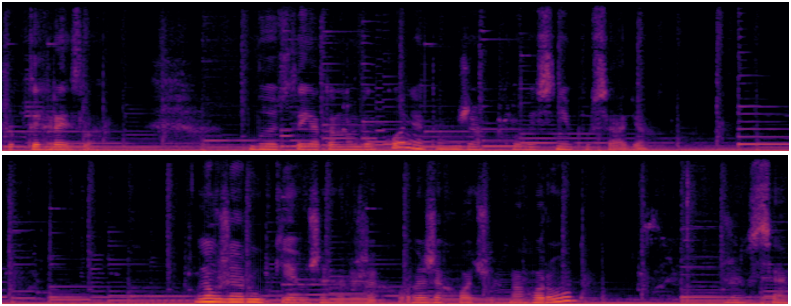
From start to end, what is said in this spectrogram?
Щоб ти гризла. Будуть стояти на балконі, там вже по весні посадю. Ну, вже руки вже, вже, вже хочуть на город. Вже все.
